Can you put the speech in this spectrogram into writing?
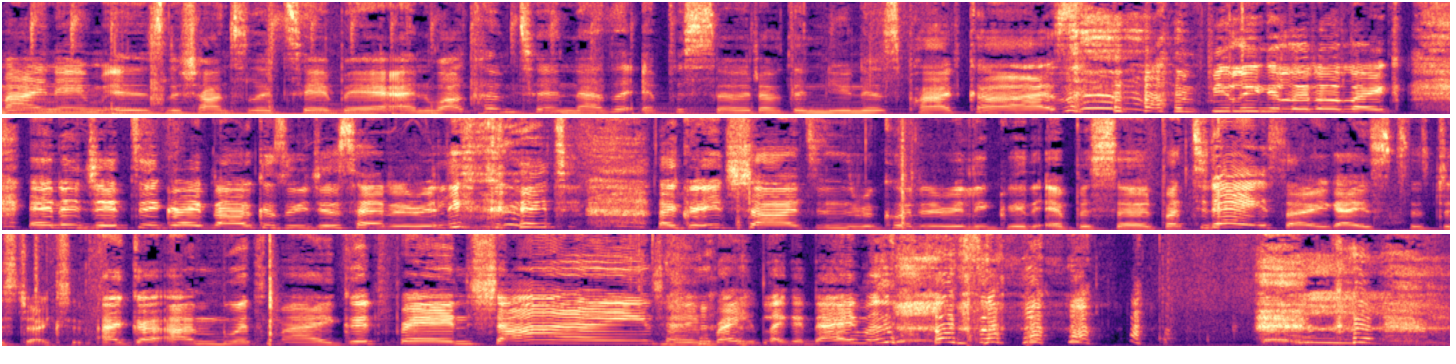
My name is Lashantala Tsebe, and welcome to another episode of the Newness Podcast. I'm feeling a little like energetic right now because we just had a really great, a great shot and recorded a really good episode. But today, sorry guys, this distraction. I got, I'm with my good friend Shine, shining bright like a diamond.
